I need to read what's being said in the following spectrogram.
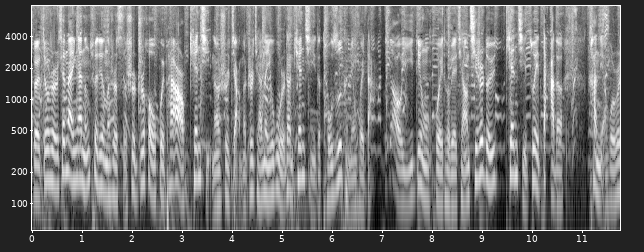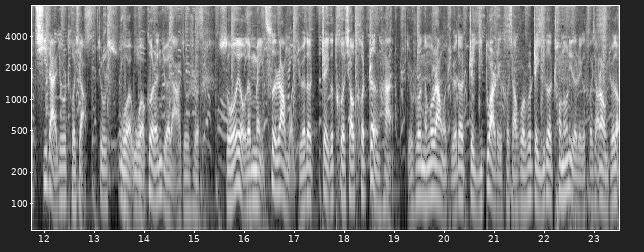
对，就是现在应该能确定的是，死侍之后会拍二。天启呢是讲的之前的一个故事，但天启的投资肯定会大，票一定会特别强。其实对对于天启最大的看点或者说期待就是特效，就是我我个人觉得啊，就是所有的每次让我觉得这个特效特震撼，就是说能够让我觉得这一段这个特效或者说这一个超能力的这个特效，让我觉得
